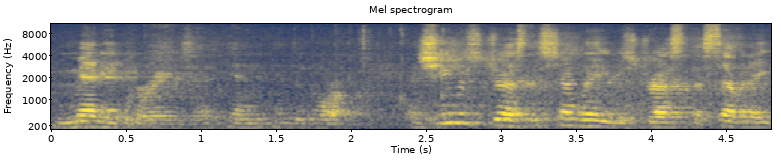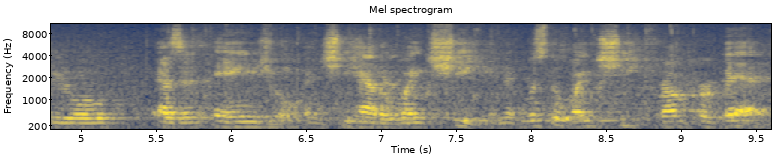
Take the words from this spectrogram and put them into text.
many parades in, in, in the north. And she was dressed, this young lady was dressed, a seven, eight-year-old, as an angel, and she had a white sheet, and it was the white sheet from her bed.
